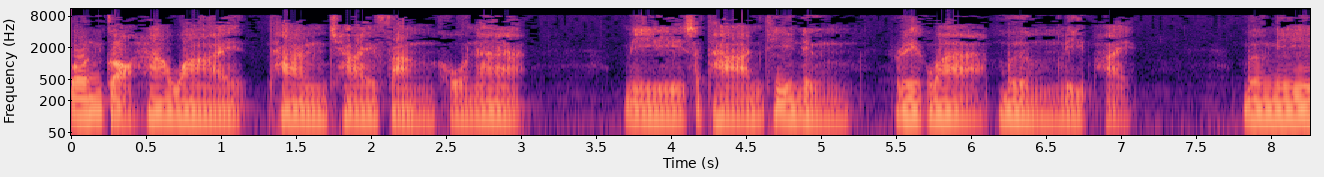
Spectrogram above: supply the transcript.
บนเกาะฮาวายทางชายฝั่งโคนามีสถานที่หนึ่ง เรียกว่าเมืองลี้ภัย เมืองนี้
